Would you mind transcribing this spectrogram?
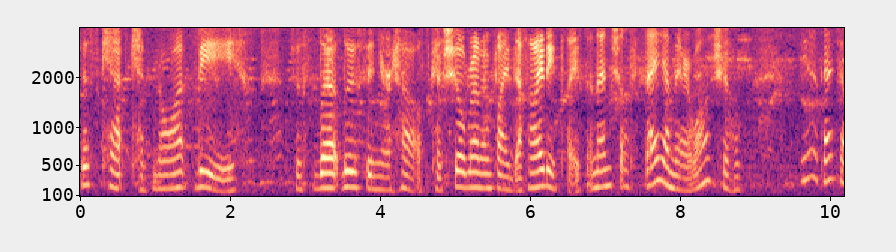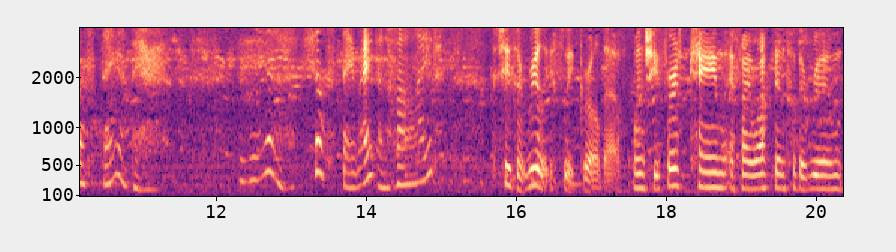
This cat cannot be just let loose in your house because she'll run and find a hiding place and then she'll stay in there, won't you? Yeah, then you'll stay in there. Yeah, she'll stay right and hide. She's a really sweet girl, though. When she first came, if I walked into the room,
